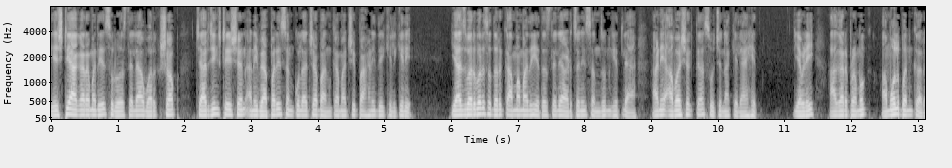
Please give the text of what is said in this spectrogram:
एसटी आगारामध्ये सुरू असलेल्या वर्कशॉप चार्जिंग स्टेशन आणि व्यापारी संकुलाच्या बांधकामाची पाहणी देखील केली. याचबरोबर सदर कामामध्ये येत असलेल्या अडचणी समजून घेतल्या आणि आवश्यक त्या सूचना केल्या आहेत. यावेळी आगार प्रमुख अमोल बनकर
